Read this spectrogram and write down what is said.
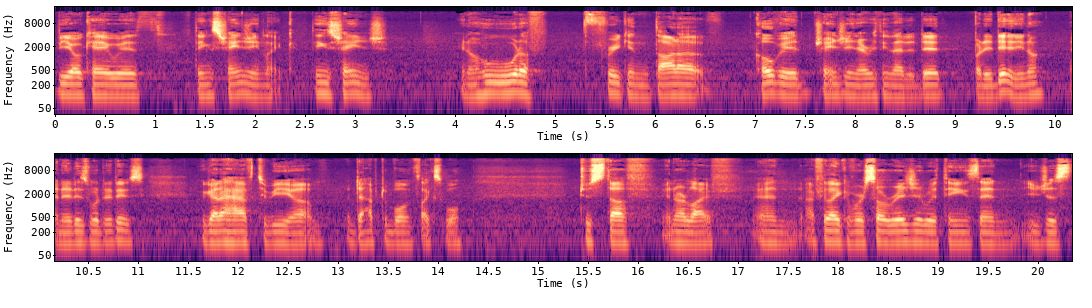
be okay with things changing. Like things change. You know, who would have freaking thought of COVID changing everything that it did? But it did, you know, and it is what it is. We gotta have to be um, adaptable and flexible to stuff in our life. And I feel like if we're so rigid with things, then you just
